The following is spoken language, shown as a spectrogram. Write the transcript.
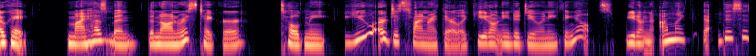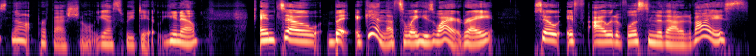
Okay. My husband, the non risk taker, told me, You are just fine right there. Like, you don't need to do anything else. You don't, I'm like, This is not professional. Yes, we do, you know? And so, but again, that's the way he's wired, right? So if I would have listened to that advice,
